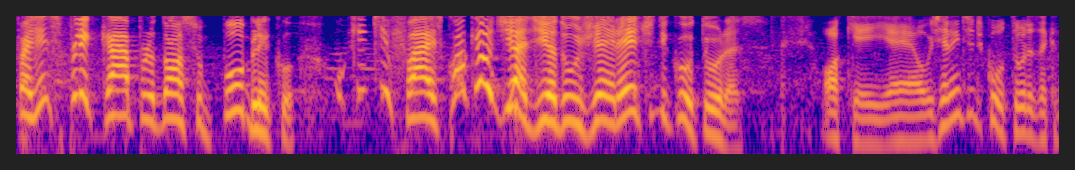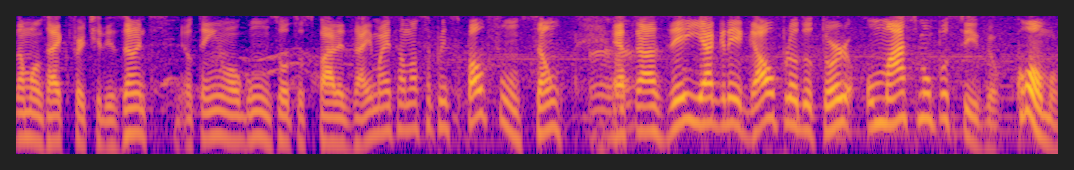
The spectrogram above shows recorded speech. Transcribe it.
para a gente explicar para o nosso público o que, que faz, qual que é o dia a dia do gerente de culturas. Ok, é, o gerente de culturas aqui da Mosaic Fertilizantes, eu tenho alguns outros pares aí, mas a nossa principal função uhum. é trazer e agregar ao produtor o máximo possível. Como?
